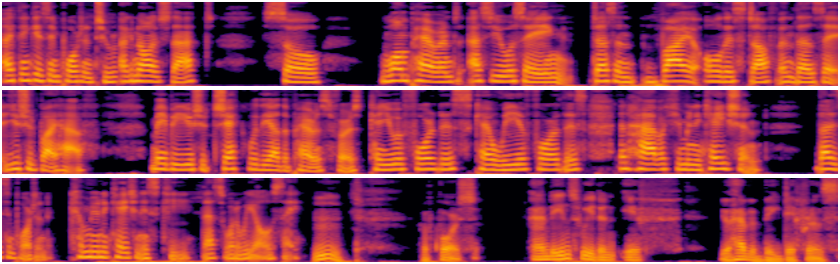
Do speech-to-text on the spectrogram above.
I think it's important to acknowledge that. So one parent, as you were saying, doesn't buy all this stuff and then say, you should buy half. Maybe you should check with the other parents first. Can you afford this? Can we afford this? And have a communication. That is important. Communication is key. That's what we all say. Mm, of course. And in Sweden, if you have a big difference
